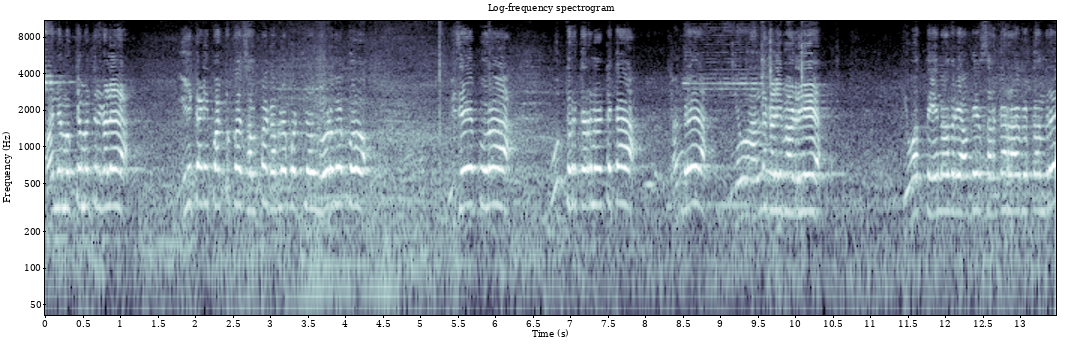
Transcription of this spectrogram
ಮಾನ್ಯ ಮುಖ್ಯಮಂತ್ರಿಗಳೇ, ಈ ಕಡೆ ಪಟ್ಟಕ್ಕೆ ಸ್ವಲ್ಪ ಗಮನ ಕೊಟ್ಟು ನಾವು ನೋಡಬೇಕು. ವಿಜಯಪುರ, ಉತ್ತರ ಕರ್ನಾಟಕ, ಅಂದ್ರೆ ನೀವು ಅಲ್ಲಗಳಿಬೇಡ್ರಿ ಇವತ್ತು ಏನಾದ್ರೂ ಯಾವುದೇ ಸರ್ಕಾರ ಆಗ್ಬೇಕಂದ್ರೆ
